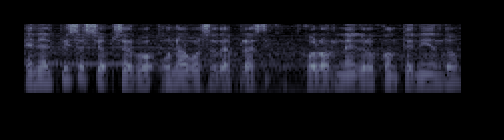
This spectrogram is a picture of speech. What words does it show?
En el piso se observó una bolsa de plástico color negro conteniendo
